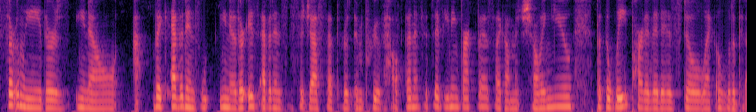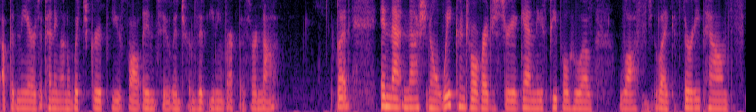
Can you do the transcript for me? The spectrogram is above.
certainly there's, you know, like evidence, you know, there is evidence to suggest that there's improved health benefits of eating breakfast, like I'm showing you, but the weight part of it is still like a little bit up in the air depending on which group you fall into in terms of eating breakfast or not. But in that national weight control registry, again, these people who have lost like 30 pounds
